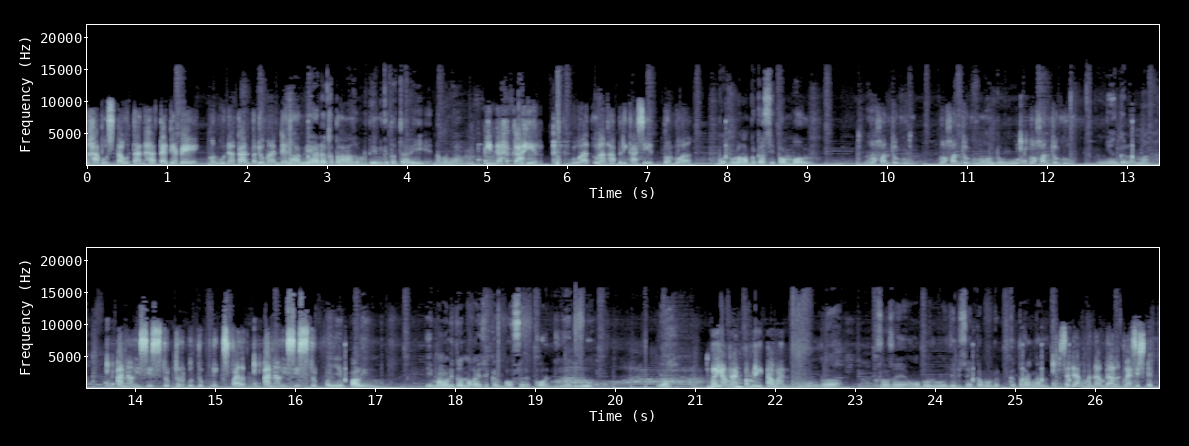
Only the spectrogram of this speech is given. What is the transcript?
menghapus tautan HTTP menggunakan pedoman dari nah ini ada keterangan seperti ini kita cari namanya pindah ke akhir. Buat ulang aplikasi tombol, buat ulang aplikasi tombol mohon tunggu. Mohon tunggu. mohon tunggu Mohon tunggu. ini agak lama Analisis struktur untuk next file. Analisis struktur. pokoknya paling 5 menitan makanya saya akan pause recordingnya dulu ya. Bayangan pemberitahuan. kalau enggak selesai ngobrol dulu jadi saya akan memberi keterangan. Sedang menambal klasis dek.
